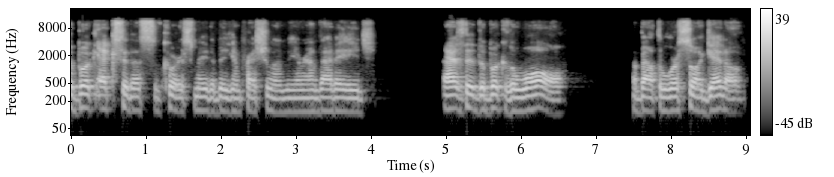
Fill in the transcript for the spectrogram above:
the book Exodus, of course, made a big impression on me around that age, as did the book The Wall about the Warsaw Ghetto.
